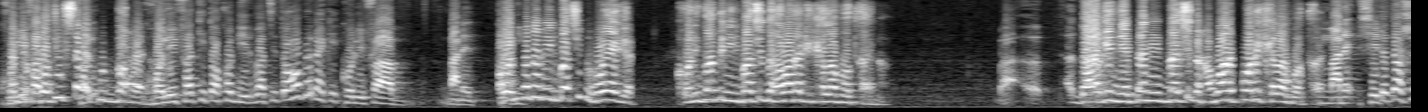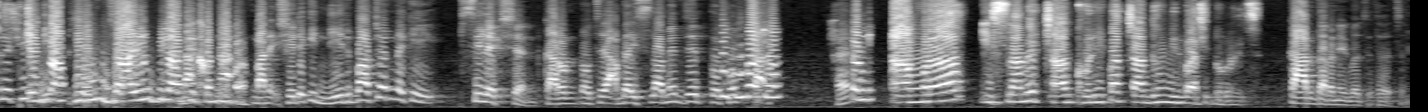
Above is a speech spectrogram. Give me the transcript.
খলিফা খলিফা কি তখন নির্বাচিত হবে নাকি খলিফা মানে খলিফা তো নির্বাচিত হয়ে গেছে। খলিফাতে নির্বাচিত হওয়ার আগে খেলাফত হয় না। নির্বাচিত হওয়ার পরে খেলাফত মানে সেটা তো আসলে ঠিক মানে সেটা কি নির্বাচন নাকি সিলেকশন কারণ হচ্ছে আমরা ইসলামের যে প্রথম হ্যাঁ? আমরা ইসলামের চার খলিফা চার ধরনের নির্বাচিত হয়েছে। কার দ্বারা নির্বাচিত হয়েছেন?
